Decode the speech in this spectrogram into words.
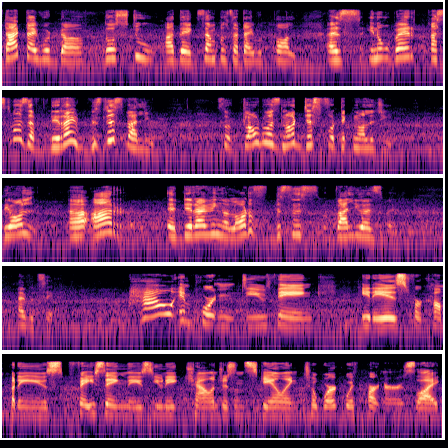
that I would, uh, those two are the examples that I would call as, you know, where customers have derived business value. So cloud was not just for technology. They all uh, are uh, deriving a lot of business value as well, I would say. How important do you think it is for companies facing these unique challenges and scaling to work with partners like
